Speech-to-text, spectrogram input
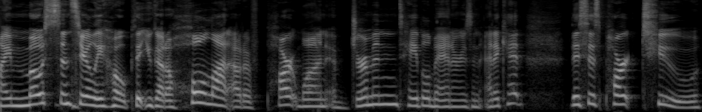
I most sincerely hope that you got a whole lot out of part one of German table manners and etiquette. This is part two.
